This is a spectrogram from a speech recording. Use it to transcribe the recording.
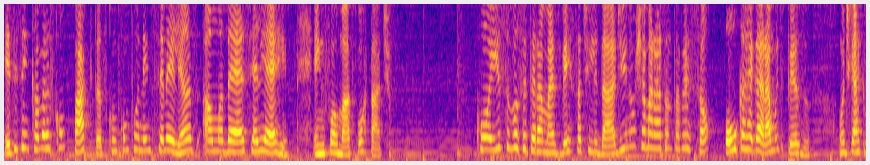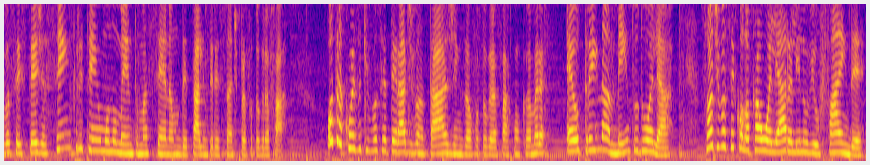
Existem câmeras compactas com componentes semelhantes a uma DSLR, em formato portátil. Com isso, você terá mais versatilidade e não chamará tanta atenção ou carregará muito peso. Onde quer que você esteja, sempre tem um monumento, uma cena, um detalhe interessante para fotografar. Outra coisa que você terá de vantagens ao fotografar com câmera é o treinamento do olhar. Só de você colocar o olhar ali no viewfinder,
